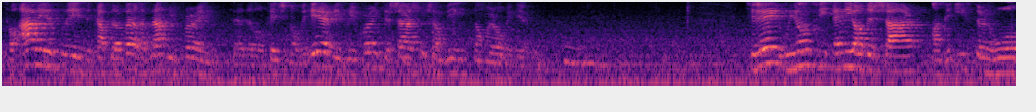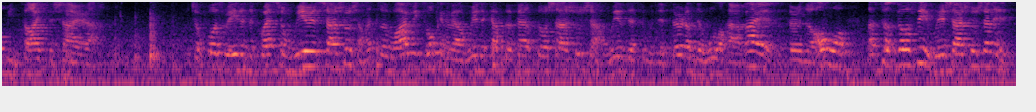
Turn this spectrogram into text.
So obviously, the Kafta Aferach is not referring to the location over here. He's referring to Shar Shushan being somewhere over here. Today, we don't see any other Shar on the eastern wall besides the Shar Yerachim. Which of course raises the question, where is Shar Shushan? Uh, why are we talking about where the Kafta Aferach saw Shar Shushan? Where's the, the third of the wall of Harabayas, the third of the whole wall? Let's just go see where Shar Shushan is.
